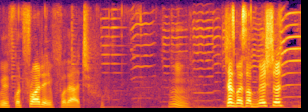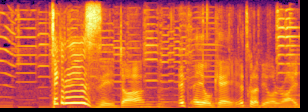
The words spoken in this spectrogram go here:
We've got Friday for that. Hmm. Here's my submission. Take it easy, dog. It's a okay. It's gonna be alright.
